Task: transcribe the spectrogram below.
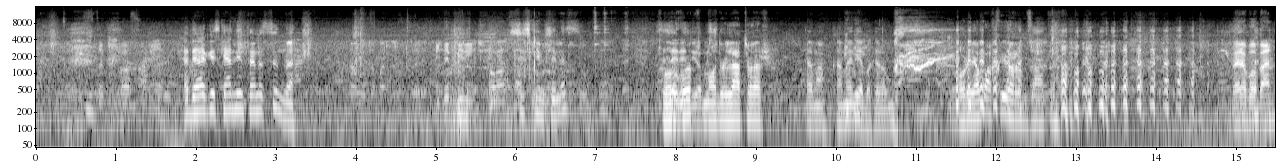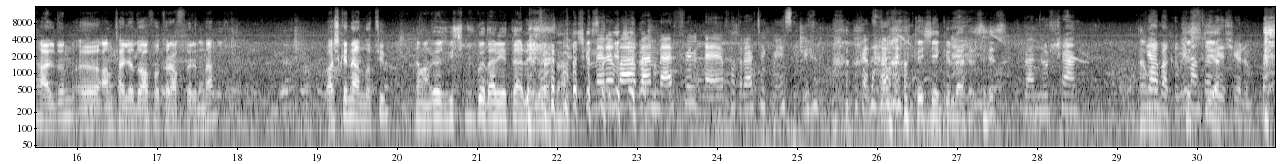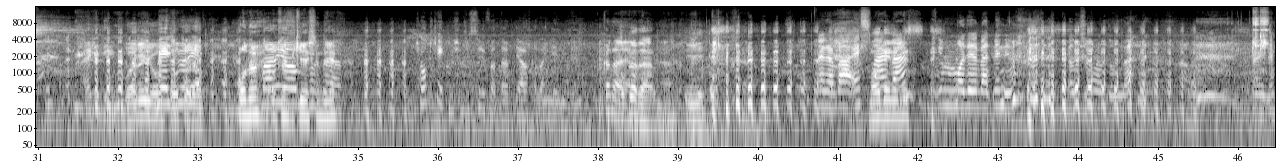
Hadi herkes kendini tanıtsın mı? Bir de birinç falan. Siz kimsiniz? Size ne Turgut diyormuş? modülatör. Tamam kameraya bakalım. Oraya bakıyorum zaten. Merhaba ben Haldun. Ee, Antalya Doğa Fotoğraflarından. Başka ne anlatayım? tamam Özgüç bu kadar yeterli. Başkasına Merhaba geçelim. ben Berfin. Ee, fotoğraf çekmeyi seviyorum. Bu kadar. Teşekkürler siz. Ben Nurşen. Tamam. Diyarbakırlıyım. Küstü Antalya'da ya. yaşıyorum. Öyle diyeyim. Varı yok Mecburi. fotoğraf. Onur, Var 32 yok yaşındayım. fotoğraf. Çok çekmişim bir sürü fotoğraf Diyarbakır'dan gelince. Bu kadar Bu kadar mı? İyi. Merhaba Esmer Modelimiz. ben. Bugün model ben benim. Çalışamadım da. Öyle.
